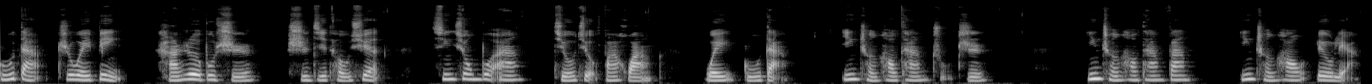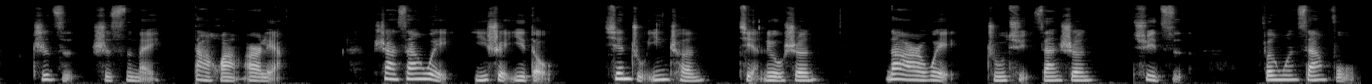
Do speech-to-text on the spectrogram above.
骨胆之为病，寒热不食，食即头眩，心胸不安，久久发黄，为骨胆。茵陈蒿汤主之。茵陈蒿汤方：茵陈蒿六两，栀子十四枚，大黄二两。上三味，以水一斗，先煮茵陈，减六升；纳二味，煮取三升，去子，分温三服。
